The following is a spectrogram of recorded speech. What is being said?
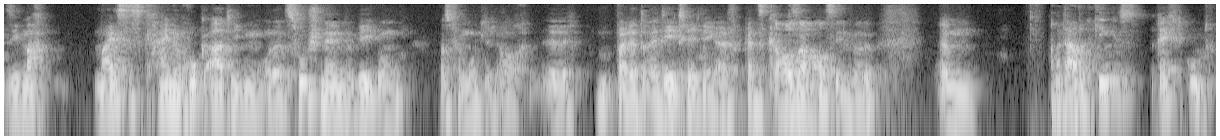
sie macht meistens keine ruckartigen oder zu schnellen Bewegungen, was vermutlich auch äh, bei der 3D-Technik einfach ganz grausam aussehen würde. Ähm, aber dadurch ging es recht gut.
